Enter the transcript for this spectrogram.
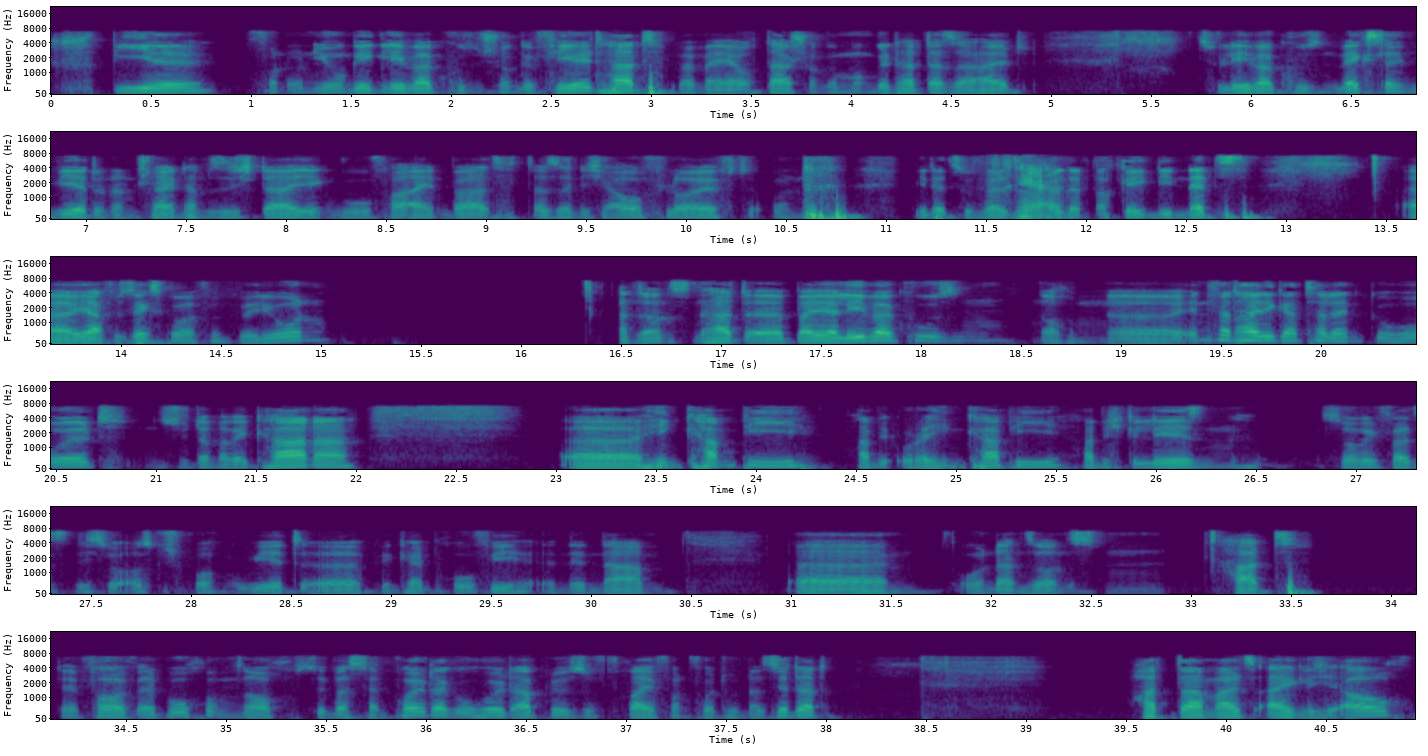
Spiel von Union gegen Leverkusen schon gefehlt hat, weil man ja auch da schon gemunkelt hat, dass er halt zu Leverkusen wechseln wird und anscheinend haben sie sich da irgendwo vereinbart, dass er nicht aufläuft und wieder zu ja. dann noch gegen die Netz. Äh, ja, für 6,5 Millionen Ansonsten hat äh, Bayer Leverkusen noch ein äh, Innenverteidiger-Talent geholt, ein Südamerikaner. Äh, Hinkampi hab, oder Hinkapi habe ich gelesen. Sorry, falls es nicht so ausgesprochen wird. Äh, bin kein Profi in den Namen. Ähm, und ansonsten hat der VfL Bochum noch Sebastian Polter geholt, ablösefrei von Fortuna Sittard. Hat damals eigentlich auch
